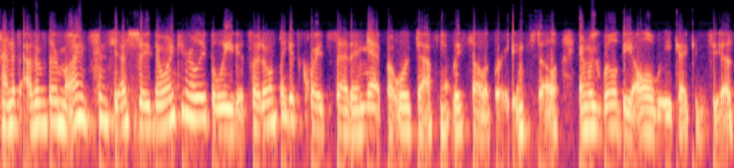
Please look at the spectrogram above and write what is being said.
kind of out of their minds since yesterday. No one can really believe it. So I don't think it's quite set in yet, but we're definitely celebrating still. And we will be all week. I can see us.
